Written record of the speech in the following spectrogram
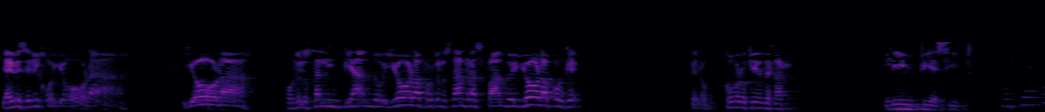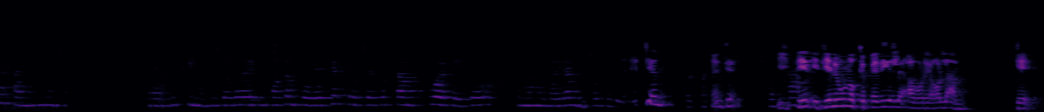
y ahí veces el hijo llora, llora porque lo están limpiando, llora porque lo están raspando y llora porque... Pero, ¿cómo lo quieren dejar? Limpiecito grandísimos y todo eso pasan por ese proceso tan fuerte y todo, como nos va a ir a nosotros. Entiendo, entiendo. Y tiene, y tiene uno que pedirle a Boreolam que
